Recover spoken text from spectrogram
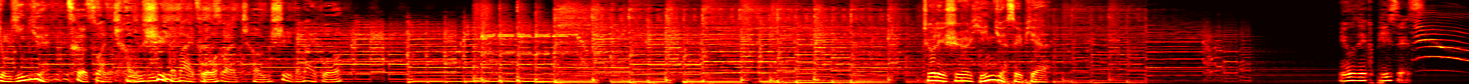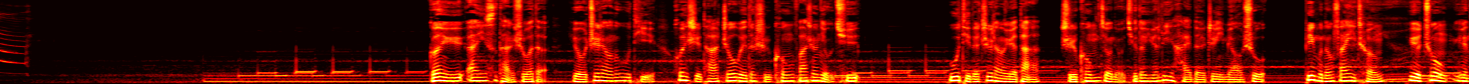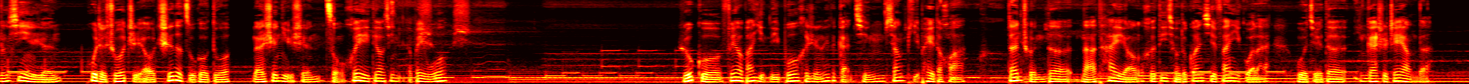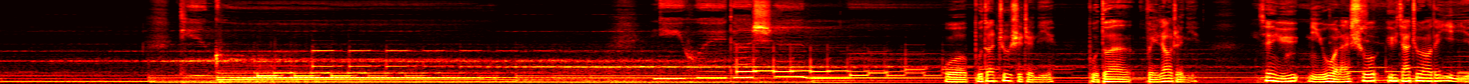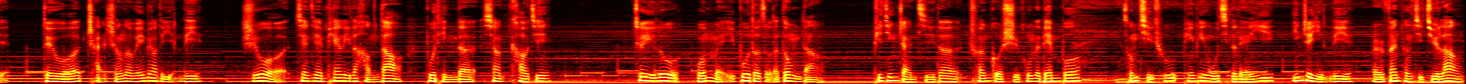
用音乐测算城市的脉搏。算城市的脉搏。这里是音乐碎片，music pieces。关于爱因斯坦说的，有质量的物体会使它周围的时空发生扭曲。物体的质量越大，时空就扭曲的越厉害的这一描述，并不能翻译成越重越能吸引人，或者说只要吃的足够多，男神女神总会掉进你的被窝。如果非要把引力波和人类的感情相匹配的话，单纯的拿太阳和地球的关系翻译过来，我觉得应该是这样的。不断注视着你，不断围绕着你。鉴于你与我来说愈加重要的意义，对我产生了微妙的引力，使我渐渐偏离了航道，不停地向你靠近。这一路，我每一步都走得动荡，披荆斩棘地穿过时空的颠簸，从起初平平无奇的涟漪，因这引力而翻腾起巨浪。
